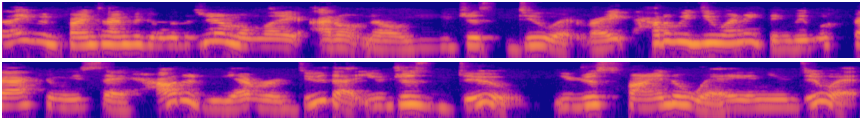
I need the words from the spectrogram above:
and I even find time to go to the gym. I'm like, I don't know. You just do it, right? How do we do anything? We look back and we say, how did we ever do that? You just do. You just find a way and you do it.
